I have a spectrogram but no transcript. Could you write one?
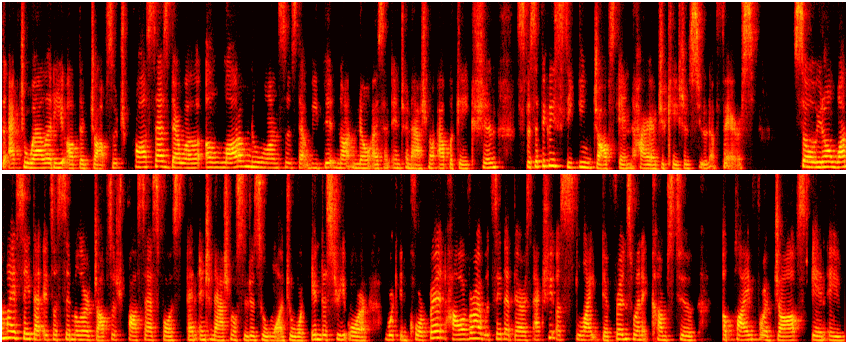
the actuality of the job search process, there were a lot of nuances that we did not know as an international application, specifically seeking jobs in higher education student affairs. So, you know, one might say that it's a similar job search process for an international students who want to work industry or work in corporate. However, I would say that there is actually a slight difference when it comes to applying for jobs in a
